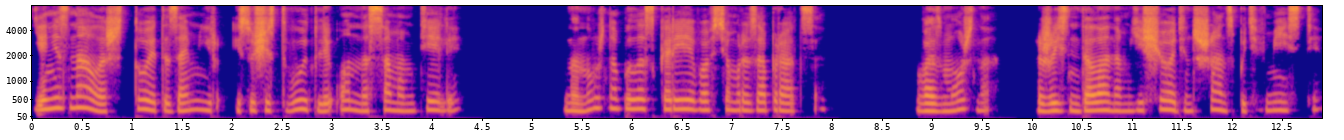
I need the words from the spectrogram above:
Я не знала, что это за мир и существует ли он на самом деле. Но нужно было скорее во всем разобраться. Возможно, жизнь дала нам еще один шанс быть вместе.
